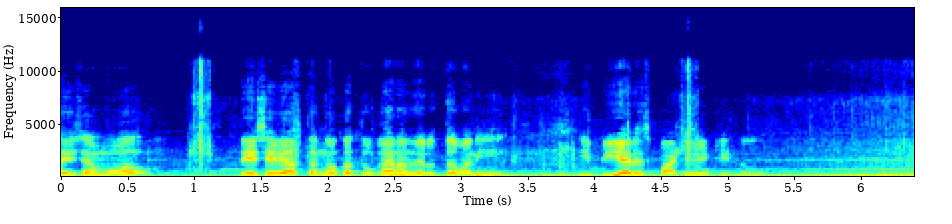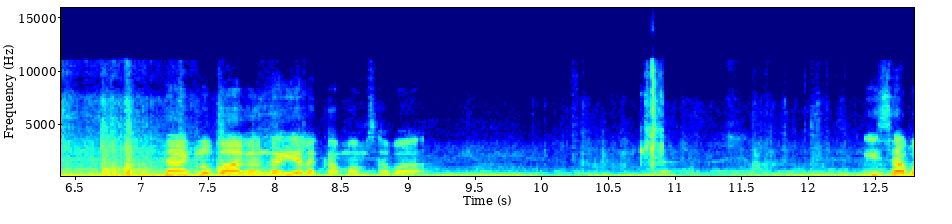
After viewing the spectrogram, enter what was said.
దేశంలో దేశవ్యాప్తంగా ఒక దుకాణం తెరుద్దామని ఈ బీఆర్ఎస్ పార్టీ పెట్టిండు. దాంట్లో భాగంగా ఇలా ఖమ్మం సభ. ఈ సభ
